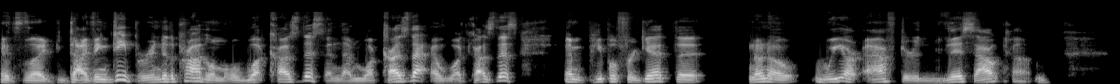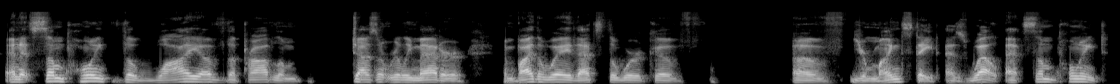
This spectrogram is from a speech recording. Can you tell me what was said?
It's like diving deeper into the problem. Well what caused this? And then what caused that? And what caused this? And people forget that no no we are after this outcome. And at some point the why of the problem doesn't really matter. And by the way that's the work of of your mind state as well. At some point,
